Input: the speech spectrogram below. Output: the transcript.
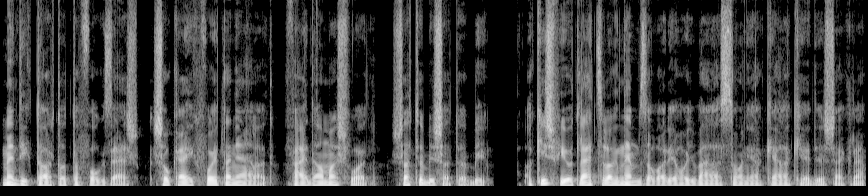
Meddig tartott a fogzás? Sokáig folyt a nyálad? Fájdalmas volt? Stb. stb. A kisfiút látszólag nem zavarja, hogy válaszolnia kell a kérdésekre.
